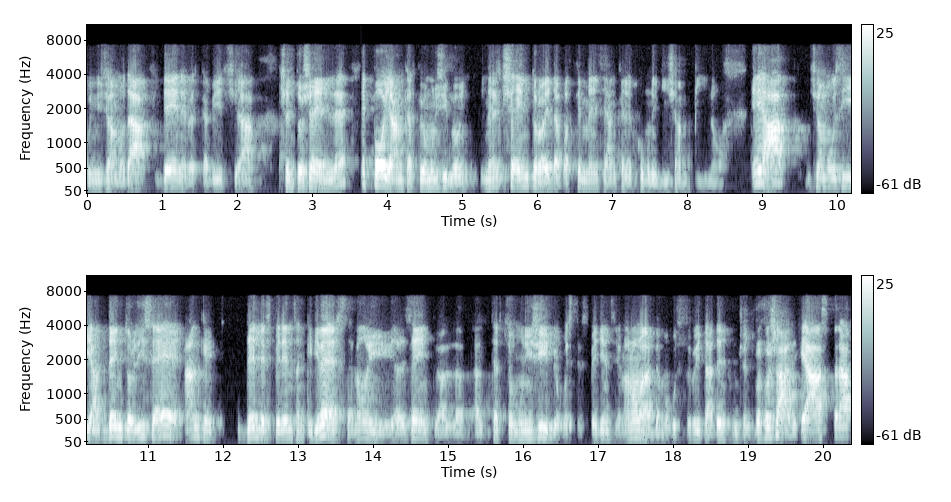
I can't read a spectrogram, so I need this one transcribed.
quindi diciamo da Fidene per capirci a Centocelle e poi anche al primo municipio nel centro e da qualche mese anche nel comune di Ciampino e ha diciamo così ha dentro di sé anche delle esperienze anche diverse. Noi, ad esempio, al, al terzo municipio, questa esperienza di una nuova l'abbiamo costruita dentro un centro sociale che è Astra,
